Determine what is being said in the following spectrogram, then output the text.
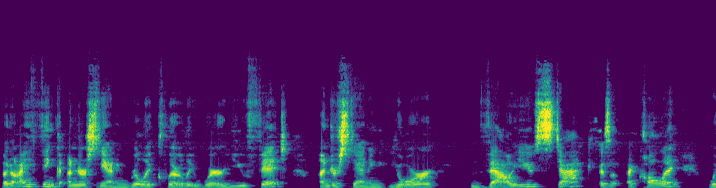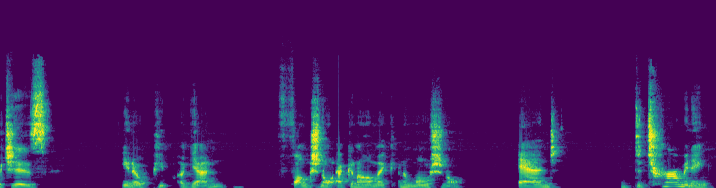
but i think understanding really clearly where you fit understanding your value stack, as I call it, which is, you know, pe- again, functional, economic, and emotional, and determining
